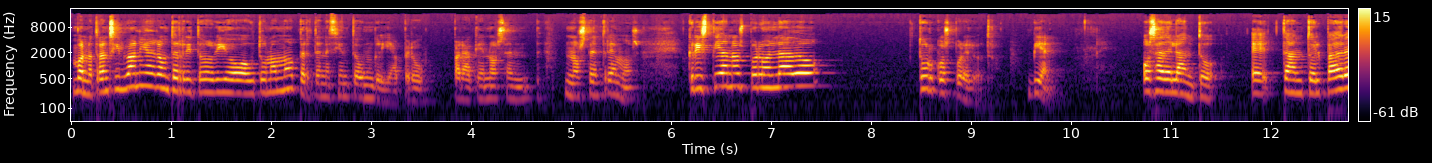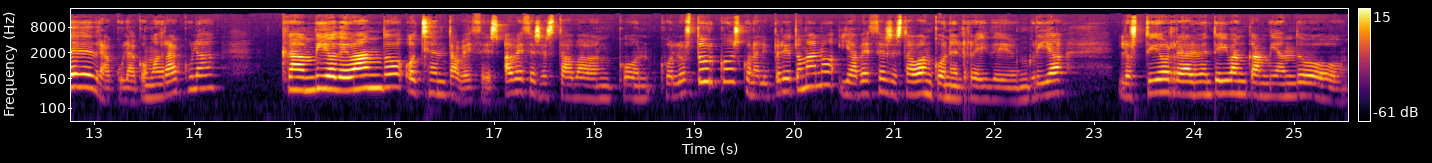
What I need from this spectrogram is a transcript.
Bueno, Transilvania era un territorio autónomo perteneciente a Hungría, pero para que nos, nos centremos, cristianos por un lado, turcos por el otro. Bien, os adelanto, eh, tanto el padre de Drácula como Drácula cambió de bando 80 veces. A veces estaban con, los turcos, con el Imperio Otomano, y a veces estaban con el rey de Hungría. Los tíos realmente iban cambiando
